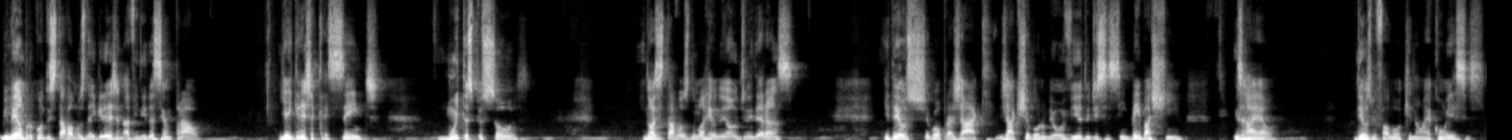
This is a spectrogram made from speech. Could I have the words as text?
Me lembro quando estávamos na igreja na Avenida Central e a igreja crescente, muitas pessoas. Nós estávamos numa reunião de liderança e Deus chegou para Jaque, Jaque chegou no meu ouvido e disse assim, bem baixinho: Israel, Deus me falou que não é com esses.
